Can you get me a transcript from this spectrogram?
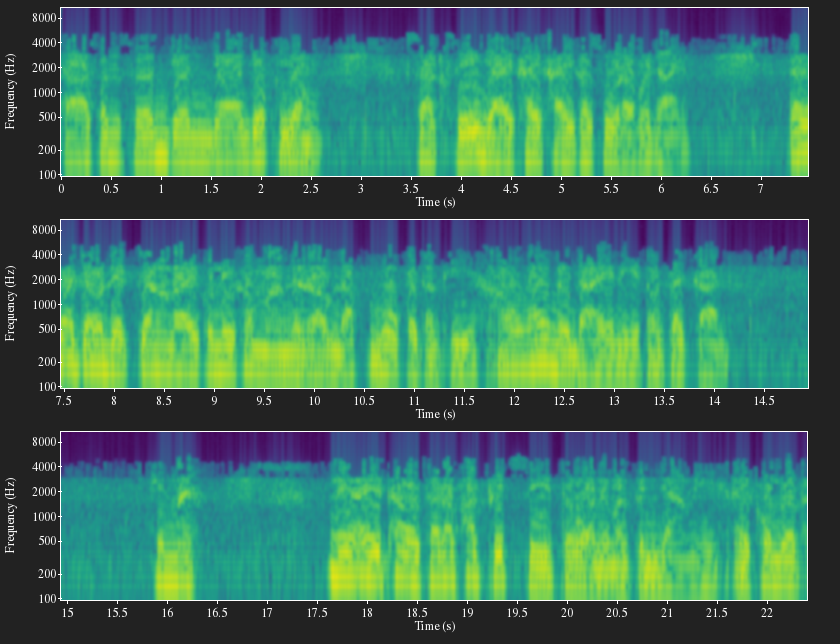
ชาสรรเสริญเยินยอยกย่องศักดิ์ศรีใหญ่ใครๆก็สู้เราไม่ได้ แต่ว่าเจ้าเด็กจังไรคนนี้เข้ามาในเราดับมูกไปทันที เอาไว้ไม่ได้นี่ต้องจัดการ เห็นไหมนี่ไอ้เท่าสารพัดพิษสี่ตัวนี่มันเป็นอย่างนี้ ไอ้คนประเภ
